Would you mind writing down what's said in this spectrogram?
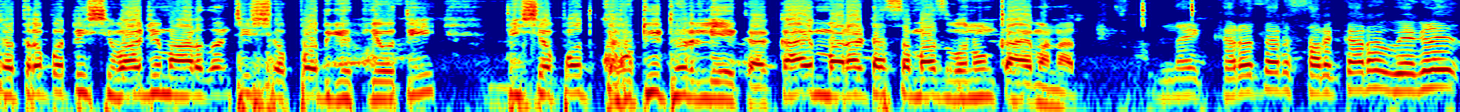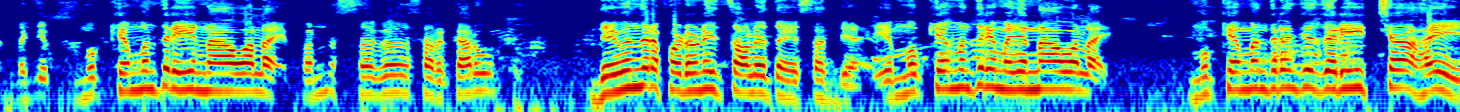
छत्रपती शिवाजी महाराजांची शपथ घेतली होती ती शपथ खोटी ठरली आहे का? काय मराठा समाज म्हणून काय म्हणाल? नाही खरं तर सरकार वेगळे म्हणजे मुख्यमंत्री हे नावाला आहे पण सगळं सरकार देवेंद्र फडणवीस चालवत आहे सध्या. हे मुख्यमंत्री म्हणजे नावाला आहे. मुख्यमंत्र्यांची जरी इच्छा आहे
